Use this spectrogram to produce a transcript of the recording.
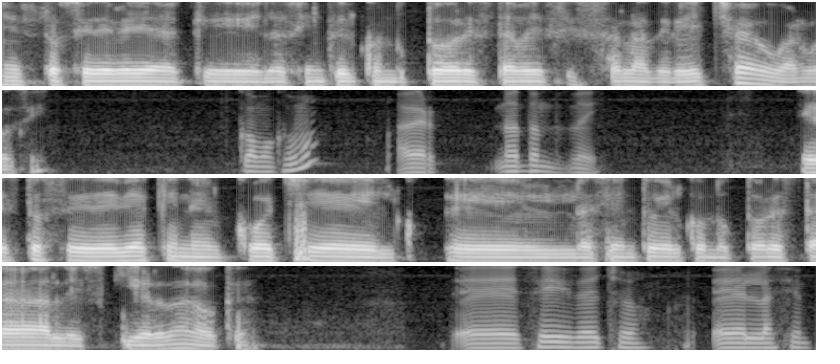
¿Esto se debe a que el asiento del conductor esta vez es a la derecha o algo así? ¿Cómo, cómo? A ver, no te entendí. ¿Esto se debe a que en el coche el, asiento del conductor está a la izquierda o qué? Eh, sí, de hecho, el asiento...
